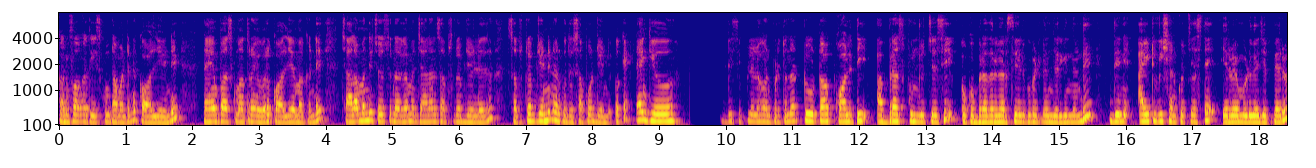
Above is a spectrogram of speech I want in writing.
కన్ఫామ్గా తీసుకుంటామంటేనే కాల్ చేయండి. టైంపాస్కి మాత్రం ఎవరు కాల్ చేయమాకండి. చాలామంది చూస్తున్నారు కానీ మన ఛానల్ సబ్స్క్రైబ్ చేయలేదు సబ్స్క్రైబ్ చేయండి నన్ను కొద్దిగా సపోర్ట్ చేయండి. ఓకే థ్యాంక్ యూ. డిసిప్లిన్లో కనపడుతున్న టూ టాప్ క్వాలిటీ అబ్రాస్ పుంజ్ వచ్చేసి ఒక బ్రదర్ గారు సేల్కు పెట్టడం జరిగిందండి. దీని హైట్ విషయానికి వచ్చేస్తే ఇరవై మూడుగా చెప్పారు.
